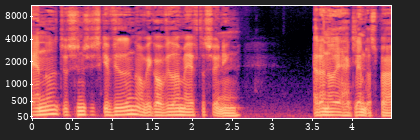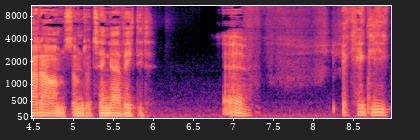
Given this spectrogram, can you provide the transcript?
andet, du synes, vi skal vide, når vi går videre med eftersøgningen. Er der noget, jeg har glemt at spørge dig om, som du tænker er vigtigt? Øh, jeg kan ikke lige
